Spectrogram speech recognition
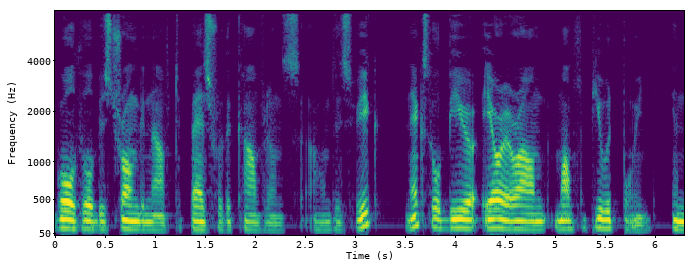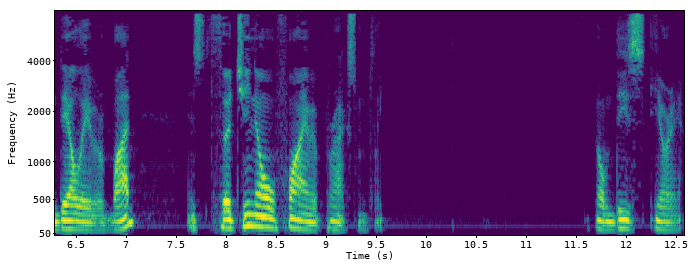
gold will be strong enough to pass through the confluence on this week, next will be area around monthly pivot point in daily but It's 1305 approximately. Of this area.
